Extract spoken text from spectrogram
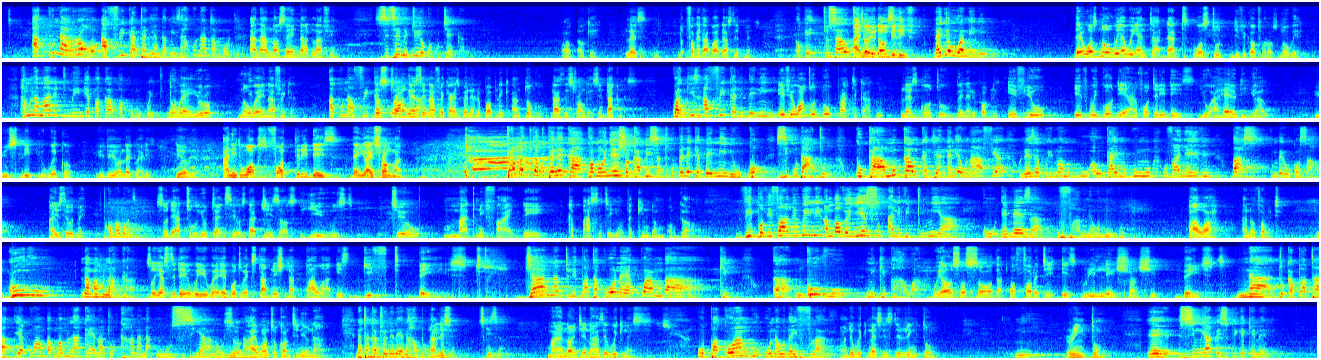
hakuna roho afrika ataniangamiza hakuna hata mmoja And I'm not saying that laughing. sisemi tu hiyo kwa kucheka Okay, let's forget about that statement. okay tusahau I know you don't believe. najua uamini There was nowhere we entered that was too difficult for us. Nowhere. hamna mahali tumeingia pakawa pakumu kwetu Nowhere in Europe, nowhere in Africa. The strongest in Africa is Benin Republic and Togo. That's the strongest in darkness. kwa giza afrika ni benini If you want to do practical, let's go to Benin Republic. If you if we go there and for three days you are healthy, you are you sleep, you wake up, you do your leg like this, do your leg, and it works for three days, then you are a strong man. kama tutakupeleka kwa maonyesho kabisa tukupeleke benini huko siku tatu ukaamuka ukajiangalia una afya unaweza kuinua mguu au ukai mgumu ufanye hivi basi kumbe uko sawa Are you still with me? tuko pamoja So there are two utensils that Jesus used to magnify the capacity of the kingdom of God. vipo vifaa viwili ambavyo yesu alivitumia kueneza ufalme wa mungu Power and authority. nguvu na mamlaka So yesterday we were able to establish that power is gift based. jana tulipata kuona ya kwamba kip, uh, nguvu ni kipawa We also saw that authority is relationship based. na tukapata ya kwamba mamlaka yanatokana na uhusiano ulio So I want to continue now. Nataka tuendelee na hapo. Now listen, Sikiza, my anointing has a weakness, upako wangu una udhaifu fulani, and the weakness is the ringtone. ni Ringtone. eh, simu yako isipige kelele.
